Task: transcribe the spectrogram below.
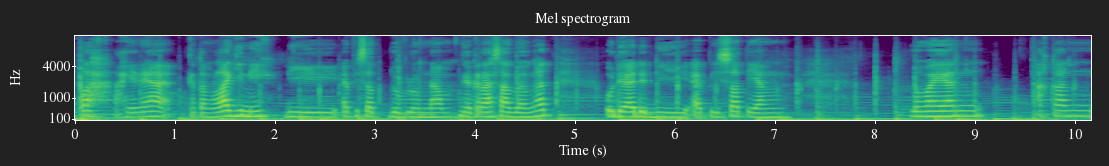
Wah, akhirnya ketemu lagi nih di episode 26. Gak kerasa banget udah ada di episode yang lumayan akan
